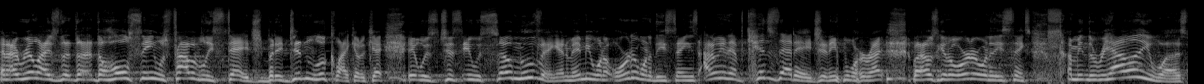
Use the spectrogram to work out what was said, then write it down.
and I realized that the, the whole scene was probably staged, but it didn't look like it, okay? It was just, it was so moving, and it made me want to order one of these things. I don't even have kids that age anymore, right? But I was going to order one of these things. I mean, the reality was,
